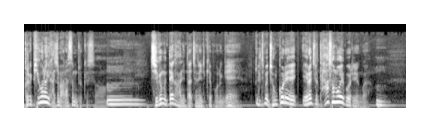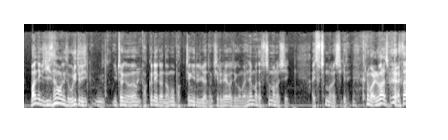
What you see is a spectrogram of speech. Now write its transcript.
그렇게 피곤하게 가지 말았으면 좋겠어. 음. 지금은 때가 아니다. 저는 이렇게 보는 게 이를테면 정권의 에너지를 다 소모해 버리는 거야. 음. 만약에 이 상황에서 우리들이 입장은 박근혜가 너무 박정희를 위한 정치를 해가지고 뭐 해년마다 수천만 원씩 아니 수천만 원씩이래. 그럼 얼마나 좋겠어?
